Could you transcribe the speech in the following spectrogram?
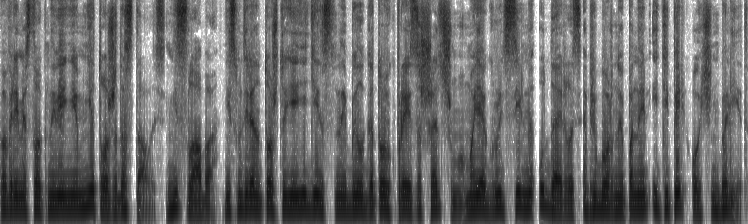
Во время столкновения мне тоже досталось. Не слабо. Несмотря на то, что я единственный был готов к произошедшему, моя грудь сильно ударилась о приборную панель и теперь очень болит.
